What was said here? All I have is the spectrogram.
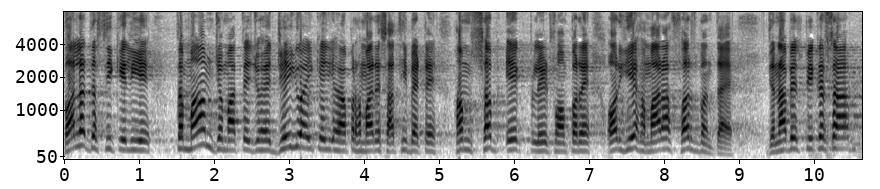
बालादस्ती के लिए तमाम जमातें जो है जे यू आई के यहाँ पर हमारे साथी बैठे हैं। हम सब एक प्लेटफॉर्म पर हैं और ये हमारा फ़र्ज़ बनता है। जनाब स्पीकर साहब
